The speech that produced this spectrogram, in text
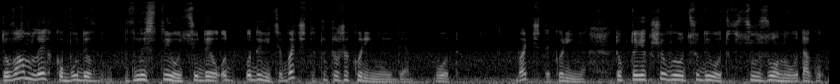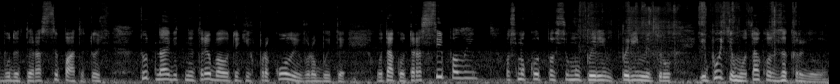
то вам легко буде внести от сюди. От, от дивіться, бачите, тут уже коріння йде. От. Бачите, коріння. Тобто, якщо ви от сюди, от в цю зону, отак будете розсипати, тобто тут навіть не треба от таких проколів робити. Отак от розсипали осмокот по всьому периметру, і потім отак от закрили.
